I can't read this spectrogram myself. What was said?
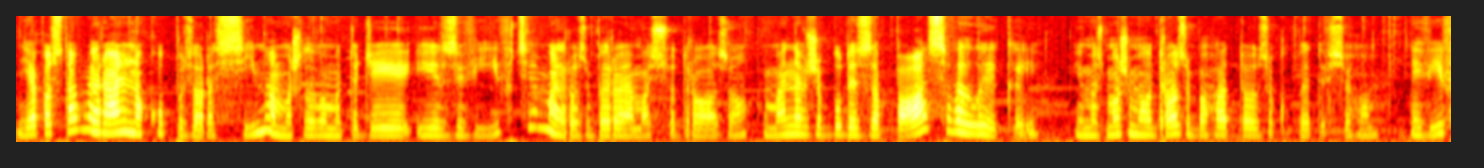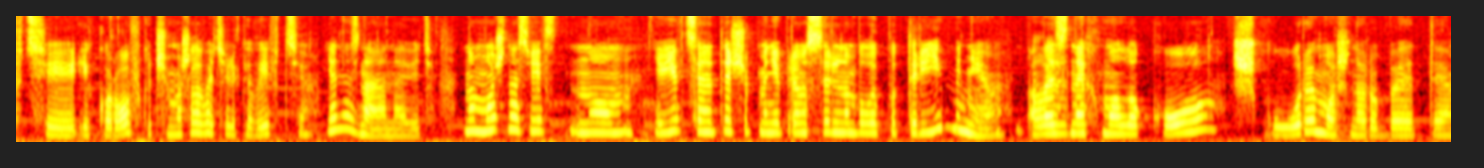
Я поставлю реально купу зараз сіна. Можливо, ми тоді і з вівцями розберемось одразу. У мене вже буде запас великий. І ми зможемо одразу багато закупити всього. І вівці, і коровки, чи можливо тільки вівці. Я не знаю навіть. Ну, можна з вів... ну, вівці не те, щоб мені прям сильно були потрібні, але з них молоко, шкури можна робити.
